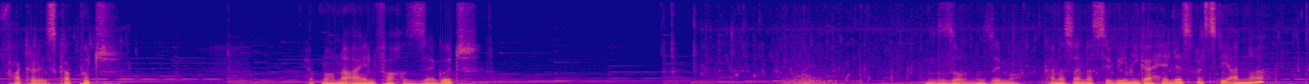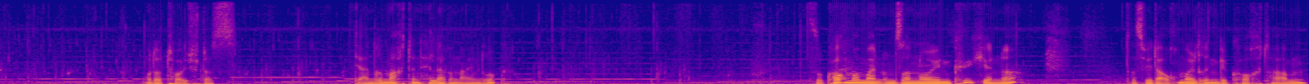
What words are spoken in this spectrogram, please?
Fackel ist kaputt. Ich habe noch eine einfache, sehr gut. So, dann sehen wir. Kann es das sein, dass sie weniger hell ist als die andere? Oder täuscht das? Die andere macht einen helleren Eindruck. So, kochen wir mal in unserer neuen Küche, ne? Dass wir da auch mal drin gekocht haben.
